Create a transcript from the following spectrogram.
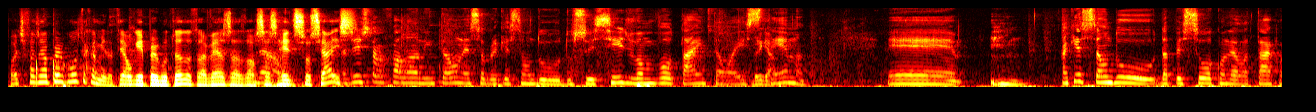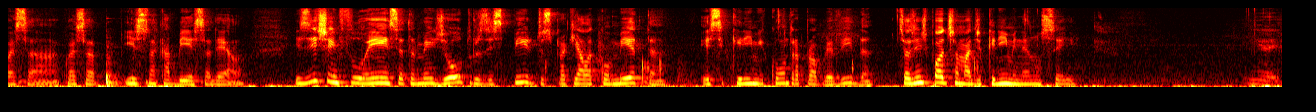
Pode fazer uma pergunta, Camila. Tem alguém perguntando através das nossas Não, redes sociais? A gente estava falando então né, sobre a questão do, do, suicídio. Vamos voltar então a esse Obrigado. tema. É, a questão do, da pessoa quando ela está com essa, com essa isso na cabeça dela. Existe a influência também de outros espíritos para que ela cometa esse crime contra a própria vida? Se a gente pode chamar de crime, né? Não sei. E aí,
